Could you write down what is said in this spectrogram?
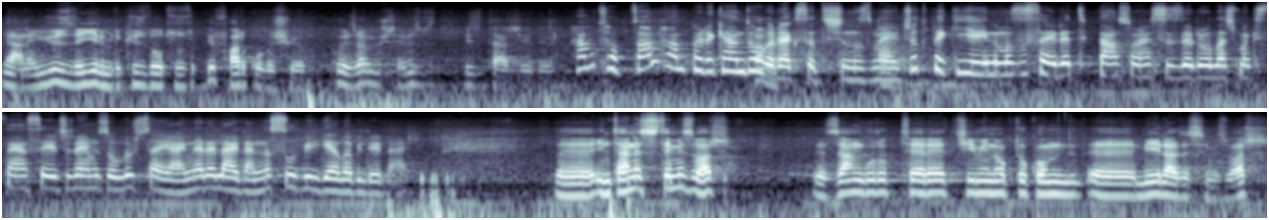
Yani %20'lik, %30'luk bir fark oluşuyor. Bu yüzden müşterimiz bizi tercih ediyor. Hem toptan hem parakende olarak satışınız mevcut. Peki yayınımızı seyrettikten sonra sizlere ulaşmak isteyen seyircilerimiz olursa eğer nerelerden nasıl bilgi alabilirler? Ee, internet sitemiz var. Ee, zengroup.tr.gmail.com e, mail adresimiz var.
